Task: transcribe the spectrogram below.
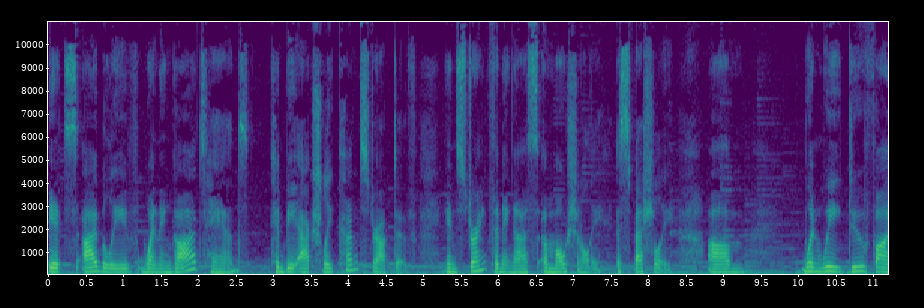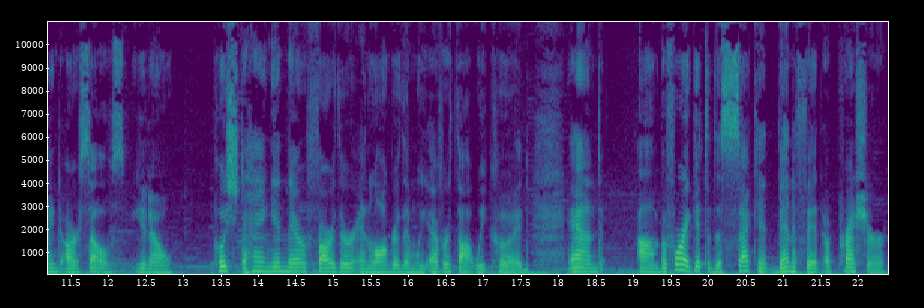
it's, I believe, when in God's hands, can be actually constructive in strengthening us emotionally, especially. Um, when we do find ourselves, you know, pushed to hang in there farther and longer than we ever thought we could. And um, before I get to the second benefit of pressure,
